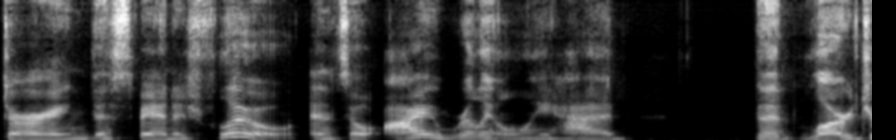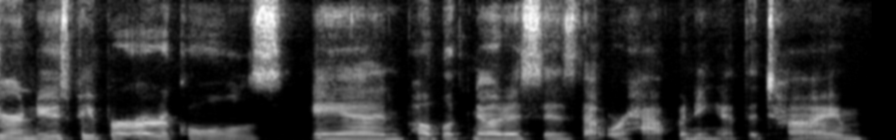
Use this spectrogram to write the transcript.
during the Spanish flu? And so I really only had the larger newspaper articles and public notices that were happening at the time.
